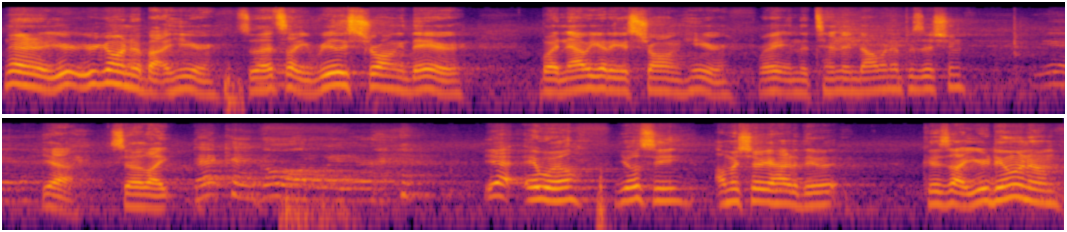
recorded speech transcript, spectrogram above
No, no, no. You're, you're going to about here. So that's like really strong there. But now we got to get strong here, right? In the tendon dominant position. Yeah. Yeah. So like, That can't go all the way there. yeah, it will. You'll see. I'm gonna show you how to do it. Cause like you're doing them,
